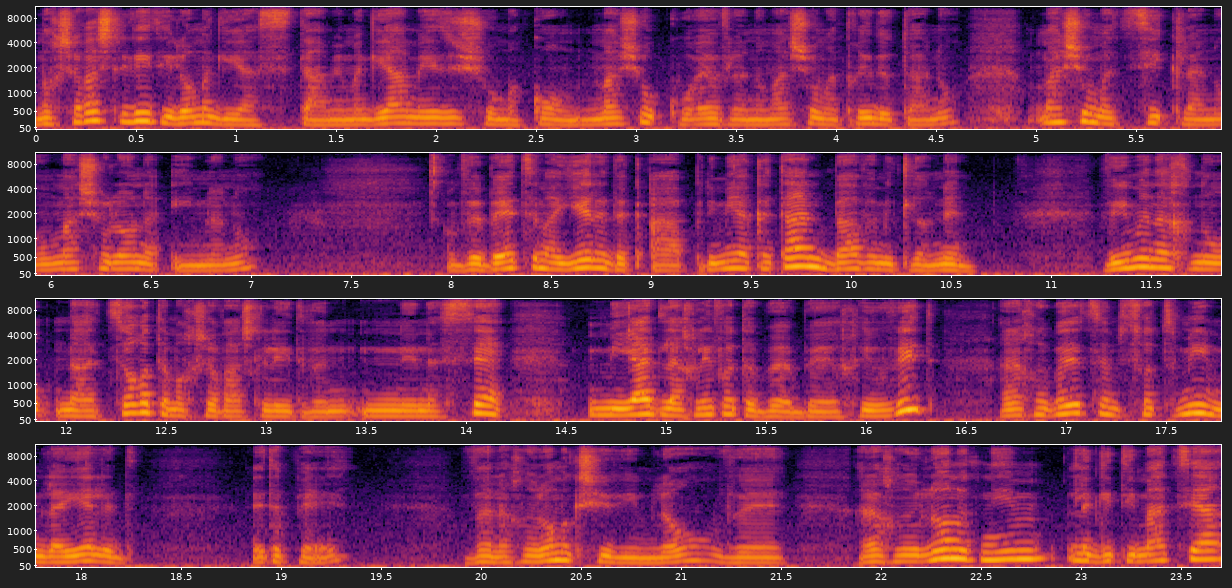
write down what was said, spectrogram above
מחשבה שלילית היא לא מגיעה סתם, היא מגיעה מאיזשהו מקום, משהו כואב לנו, משהו מטריד אותנו, משהו מציק לנו, משהו לא נעים לנו, ובעצם הילד הפנימי הקטן בא ומתלונן. ואם אנחנו נעצור את המחשבה השלילית וננסה מיד להחליף אותה בחיובית, אנחנו בעצם סותמים לילד את הפה, ואנחנו לא מקשיבים לו, ו... אנחנו לא נותנים לגיטימציה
